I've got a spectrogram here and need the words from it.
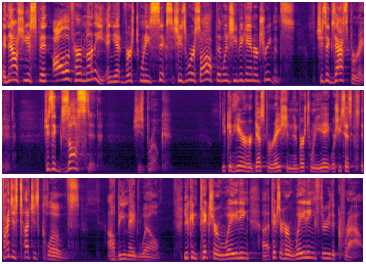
and now she has spent all of her money, and yet, verse 26, she's worse off than when she began her treatments. She's exasperated. She's exhausted. She's broke. You can hear her desperation in verse 28 where she says, If I just touch his clothes, I'll be made well. You can picture waiting, uh, picture her wading through the crowd.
